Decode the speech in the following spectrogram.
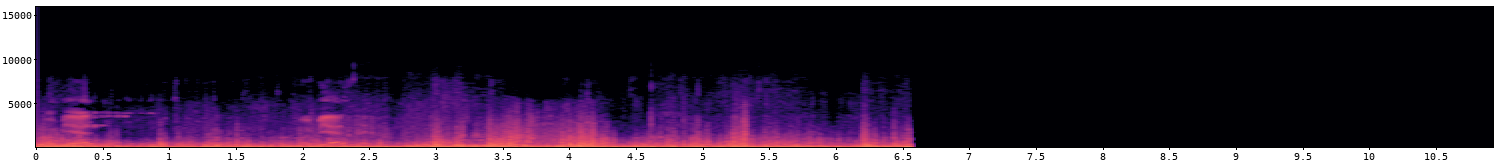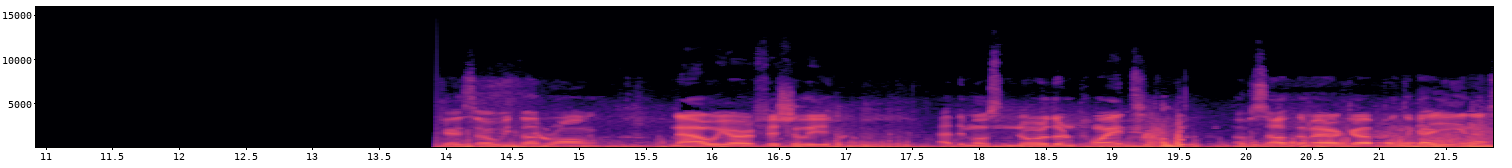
Muy bien. Muy bien. Wrong. Now we are officially at the most northern point of South America, Punta Gallinas.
